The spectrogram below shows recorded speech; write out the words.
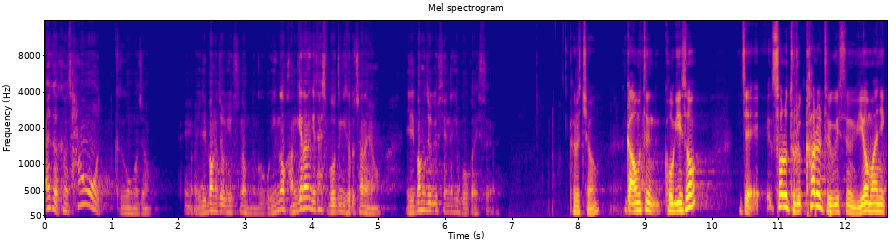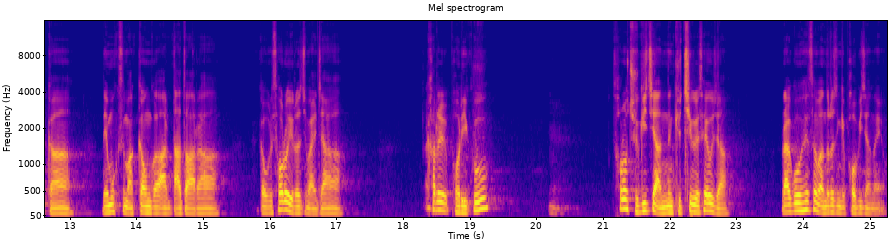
아니 그러니까 그건 상호 그건 거죠. 어, 일방적일 수는 없는 거고 인간 관계라는 게 사실 모든 게 그렇잖아요. 일방적일 수 있는 게 뭐가 있어요? 그렇죠. 그러니까 아무튼 거기서 이제 서로 들, 칼을 들고 있으면 위험하니까 내 목숨 아까운 거 알- 나도 알아. 그러니까 우리 서로 이러지 말자. 칼을 버리고 서로 죽이지 않는 규칙을 세우자. 라고 해서 만들어진 게 법이잖아요.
